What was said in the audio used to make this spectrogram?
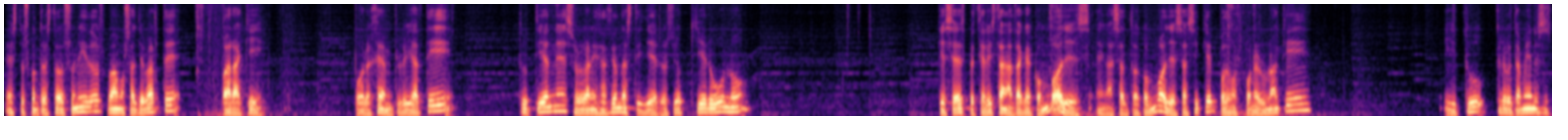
Esto es contra Estados Unidos. Vamos a llevarte para aquí. Por ejemplo, y a ti, tú tienes organización de astilleros. Yo quiero uno que sea especialista en ataque a convoyes, en asalto a convoyes. Así que podemos poner uno aquí. Y tú creo que también es...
